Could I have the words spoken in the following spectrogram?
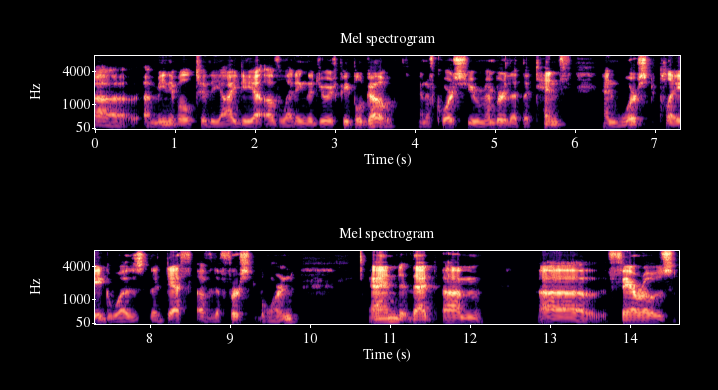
uh, amenable to the idea of letting the Jewish people go. And of course, you remember that the 10th and worst plague was the death of the firstborn, and that um, uh, Pharaoh's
